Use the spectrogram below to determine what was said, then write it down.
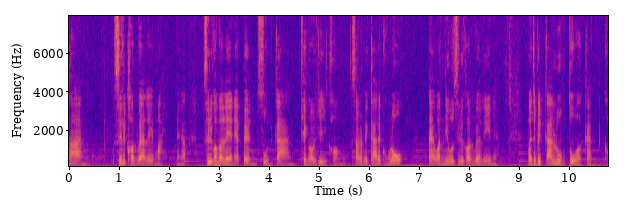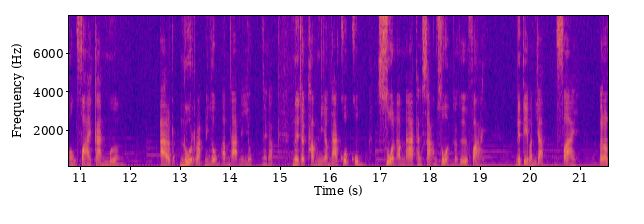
สร้างซิลิคอนแวลลย์ใหม่นะครับซิลิคอนแวลลย์เนี่ยเป็นศูนย์กลางเทคโนโลยีของสหรัฐอเมริกาและของโลก แต่ว่านิวซิลิคอนแวลลย์เนี่ยมันจะเป็นการรวมตัวกันของฝ่ายการเมืองอนุรักษ์นิยมอำนาจนิยมนะครับเนื่องจากทำมีอำนาจควบคุม ส่วนอำนาจทั้ง 3 ส่วนก็คือฝ่ายนิติบัญญัติ ฝ่ายรั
